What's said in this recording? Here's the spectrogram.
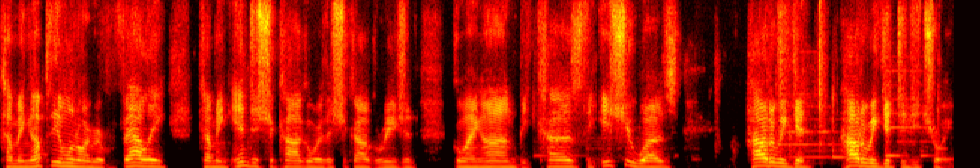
coming up the Illinois River Valley, coming into Chicago or the Chicago region, going on because the issue was, how do we get how do we get to Detroit?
